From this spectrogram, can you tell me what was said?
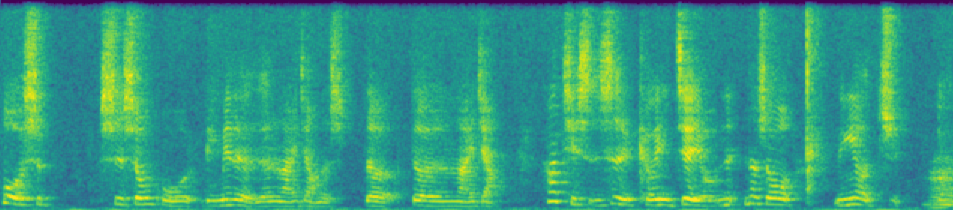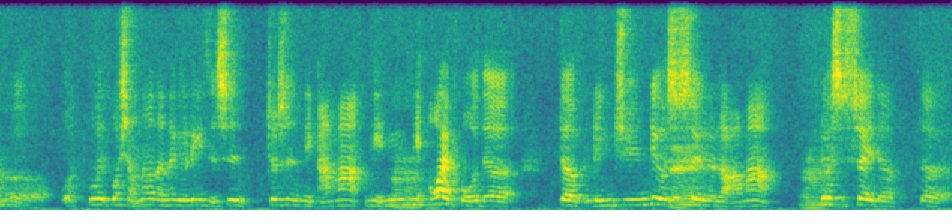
或者是是生活里面的人来讲的的的人来讲，他其实是可以借由那那时候你有举嗯。呃，我我我想到的那个例子是，就是你阿妈，你你你嗯外婆的的邻居六十岁的老阿妈，嗯。六十岁的的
